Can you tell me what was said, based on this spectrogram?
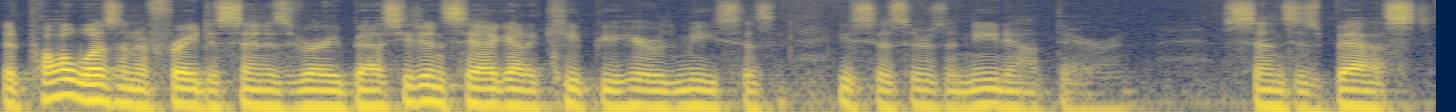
that Paul wasn't afraid to send his very best. He didn't say, I got to keep you here with me. He says, he says, There's a need out there, and sends his best.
